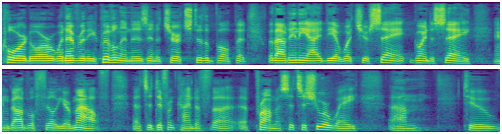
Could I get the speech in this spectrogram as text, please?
corridor, or whatever the equivalent is in a church, to the pulpit without any idea what you're say, going to say, and God will fill your mouth. That's a different kind of uh, promise. It's a sure way um, to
